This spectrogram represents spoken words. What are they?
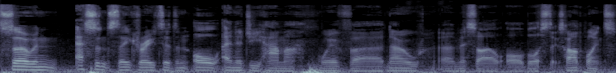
so, in essence, they created an all-energy hammer with no missile or ballistics hardpoints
